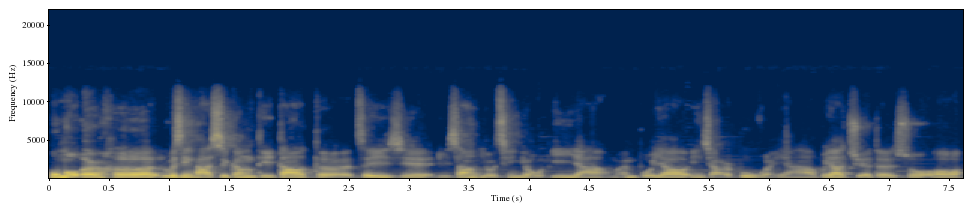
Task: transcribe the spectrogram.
不谋而合，如行法师刚刚提到的这一些，以上有情有义呀，我们不要因小而不为呀，不要觉得说哦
